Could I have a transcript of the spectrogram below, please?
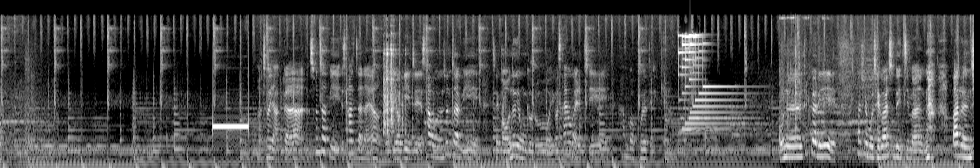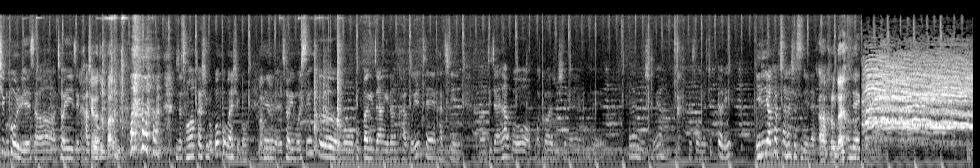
아, 저희 아까 손잡이 사왔잖아요. 여기 이제 사온 손잡이 제가 어느 용도로 이거 사용할지 한번 보여드릴게요. 오늘 특별히 사실 뭐 제가 할 수도 있지만 빠른 시공을 위해서 저희 이제 가구 네, 제가 좀 빠릅니다. 진짜 정확하시고 꼼꼼하시고. 네, 저희 뭐 싱크 뭐 붙박이장 이런 가구 일체 같이 어, 디자인하고 뭐 도와주시는 이제 사장님이시고요. 네. 그래서 오늘 특별히 인력 협찬하셨습니다. 아 그런가요? 네.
